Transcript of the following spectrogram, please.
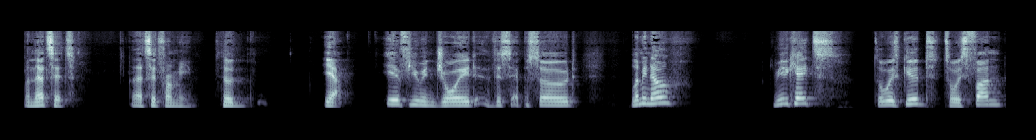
And that's it. That's it from me. So, yeah, if you enjoyed this episode, let me know. Communicate. It's always good. It's always fun.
